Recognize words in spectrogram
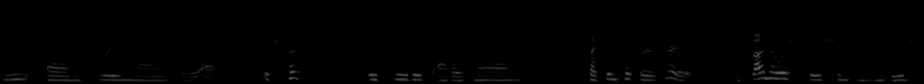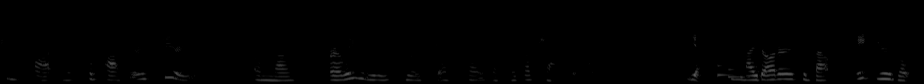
GN39OL, which puts its readers at around second to third grade. The fun illustration and engaging plot makes a popular series among early readers who are just starting to pick up chapter books. Yes, my daughter is about eight years old.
